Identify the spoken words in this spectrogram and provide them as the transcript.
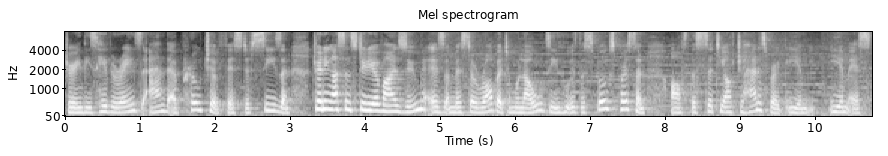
during these heavy rains and the approach of festive season. Joining us in studio via Zoom is Mr. Robert Mulaudzi, who is the spokesperson of the City of Johannesburg EMS.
